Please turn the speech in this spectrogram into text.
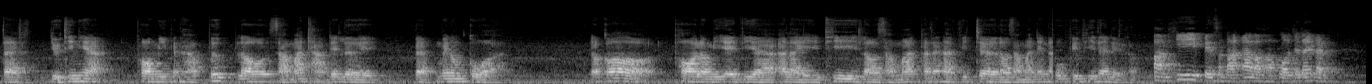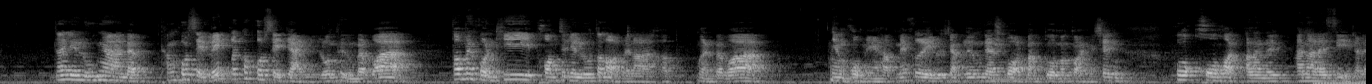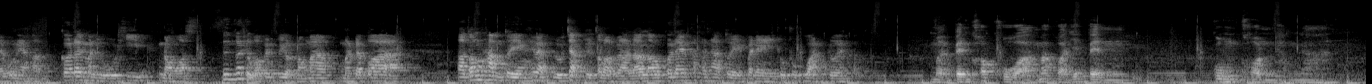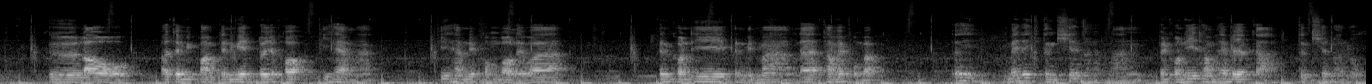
แต่อยู่ที่เนี่ยพอมีปัญหาปุ๊บเราสามารถถามได้เลย แบบไม่ต้องกลัว แล้วก็พอเรามีไอเดียอะไรที่เราสามารถพัฒนาฟีเจอร์ เราสามารถแนะนำพวกพี่ๆได้เลยครับตอนที่เป็นสตาร์ทอัพอะครับเราจะได้แบบได้เรียนรู้งานแบบทั้งโปรเซสเล็กแล้วก็โปรเซสใหญ่รวมถึงแบบว่า ต้องเป็นคนที่พร้อมจะเรียนรู้ตลอดเวลาครับ เหมือนแบบว่า อย่างผมเนี่ยครับไม่เคยรู้จักเรื่องแดชบอร์ดบางตัวมาก่อนอย่างเช่น พวกโคฮอตอะนาลิซิสอะไรพวกเนี้ยครับก็ได้มารู้ที่ NOS ซึ่งก็ถือว่าเป็นประโยชน์มากๆเหมือนแบบว่า เราต้องทำตัวเองให้แบบรู้จักอยู่ตลอดเวลาแล้วเราก็ได้พัฒนาตัวเองไปในทุกๆวันด้วยครับ เหมือนเป็นครอบครัวมากกว่าที่เป็นกลุ่มคนทำงาน คือเราเราจะมีความเป็นมิตรโดยเฉพาะพี่แฮมฮะพี่แฮมนี่ผมบอกเลยว่า เป็นคนที่เป็นมิตรมากและทำให้ผมแบบ เอ้ย ไม่ได้ตึงเครียดขนาดนั้น เป็นคนที่ทำให้บรรยากาศตึงเครียดน้อยลง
